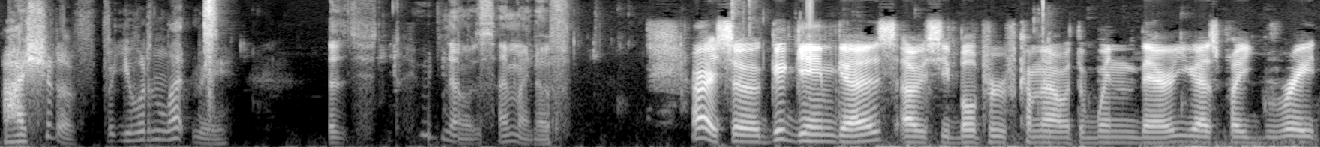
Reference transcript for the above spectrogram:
I should have, but you wouldn't let me. But who knows? I might have. Alright, so good game, guys. Obviously, Bulletproof coming out with the win there. You guys played great.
